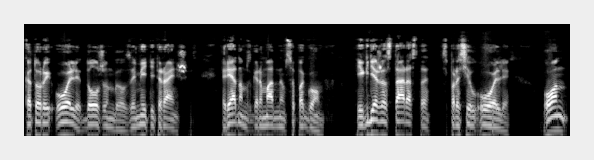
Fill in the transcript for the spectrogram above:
который Уолли должен был заметить раньше, рядом с громадным сапогом. «И где же староста?» — спросил Уолли. «Он...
